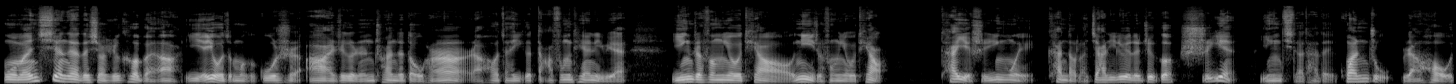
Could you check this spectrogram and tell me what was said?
我们现在的小学课本啊也有这么个故事啊，这个人穿着斗篷，然后在一个大风天里边，迎着风又跳，逆着风又跳。他也是因为看到了伽利略的这个实验。引起了他的关注，然后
